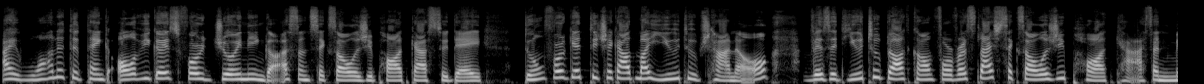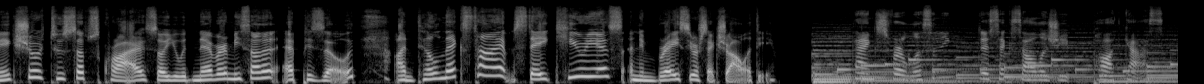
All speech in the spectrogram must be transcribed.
I wanted to thank all of you guys for joining us on Sexology Podcast today. Don't forget to check out my YouTube channel. Visit youtube.com forward slash sexology podcast and make sure to subscribe so you would never miss on an episode. Until next time, stay curious and embrace your sexuality. Thanks for listening to Sexology Podcast.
